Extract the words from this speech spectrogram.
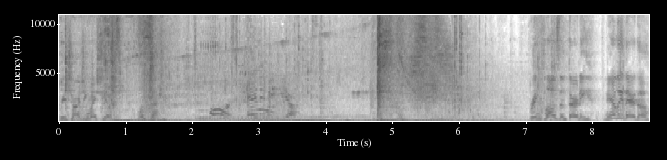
Recharging my shields. One sec. Pause. Enemy here. Ring close in 30. Nearly there, though.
